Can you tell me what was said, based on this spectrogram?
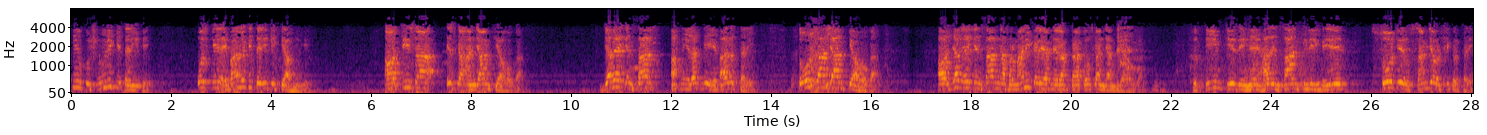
کی خوشنوری کے طریقے، اس کے عبادت کے طریقے کیا ہوں گے؟ اور تیسرا، اس کا انجام کیا ہوگا؟ جب ایک انسان اپنی رب کی عبادت کرے، تو اس کا انجام کیا ہوگا؟ اور جب ایک انسان نافرمانی کرے اپنے رب کا، تو اس کا انجام کیا ہوگا؟ تو تین چیزیں ہیں ہر انسان کے لیے کہ یہ سوچے اور سمجھے اور فکر کرے۔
